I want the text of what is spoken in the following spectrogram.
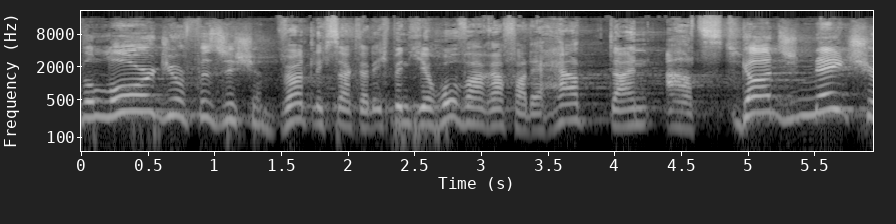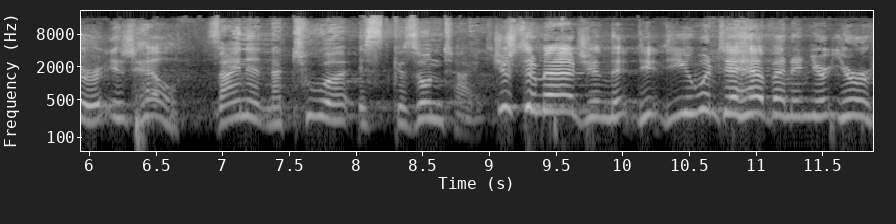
the Lord your physician. Wörtlich sagt er, ich bin Jehova Rapha, der Herr dein Arzt. God's nature is health. Seine Natur ist Gesundheit. Just imagine that you went to heaven and you're, you're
